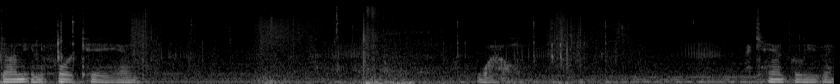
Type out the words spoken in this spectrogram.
done in 4K and wow. I can't believe it.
